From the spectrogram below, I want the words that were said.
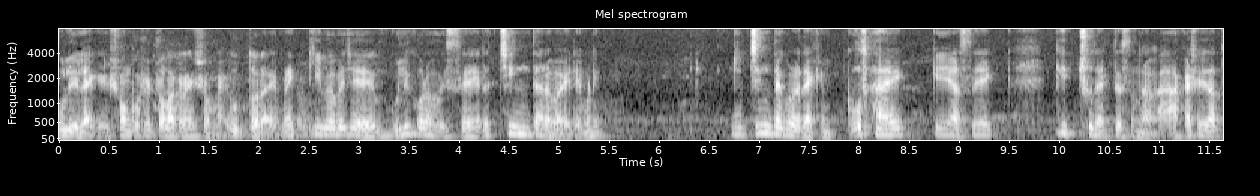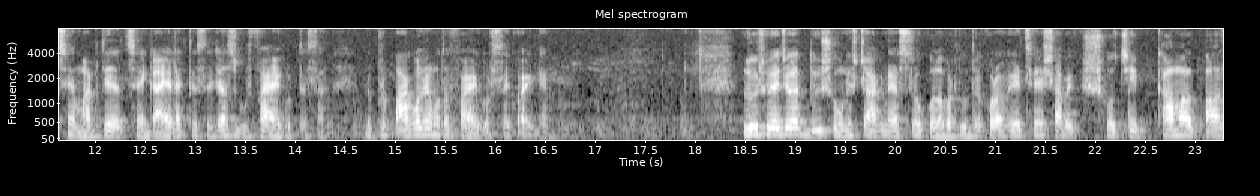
গুলি লাগে, সংঘর্ষ চলাকালীন সময়, উত্তরায়। মানে কীভাবে যে গুলি করা হয়েছে, এটা চিন্তার বাইরে। মানে চিন্তা করে দেখেন, কোথায় কে আছে, কিচ্ছু দেখতেছে না। আকাশে যাচ্ছে, মাটিতে যাচ্ছে, গায়ে লাগতেছে জাস্ট ফায়ার করতেছে। মানে পুরো পাগলের মতো ফায়ার করছে কয়েকদিন। লুট হয়ে যাওয়া দুইশো উনিশটা আগ্নেয়াস্ত্র, গোলাবারুদ উদ্ধার করা হয়েছে। সাবেক সচিব কামাল পাঁচ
